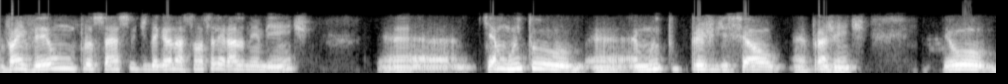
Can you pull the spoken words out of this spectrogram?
vai ver um processo de degradação acelerada do meio ambiente, é, que é muito, é, é muito prejudicial é, para a gente. Eu,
